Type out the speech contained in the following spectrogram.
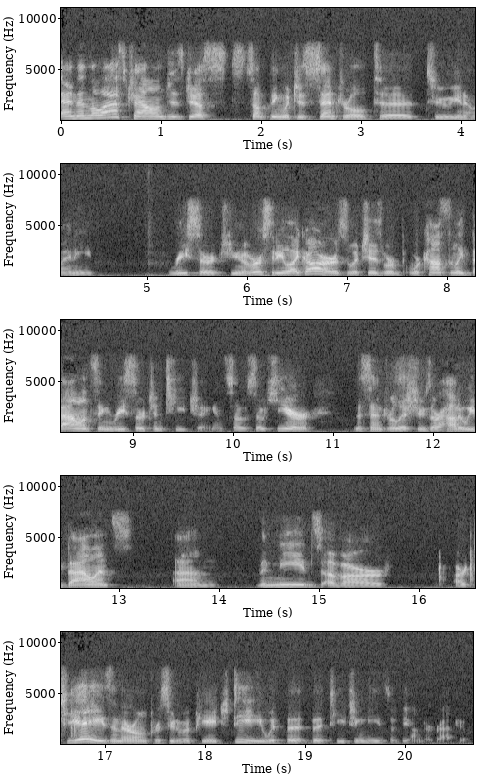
And then the last challenge is just something which is central to, to you know, any research university like ours, which is we're, we're constantly balancing research and teaching. And so, so here, the central issues are how do we balance um, the needs of our our TAs in their own pursuit of a PhD with the, the teaching needs of the undergraduates.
